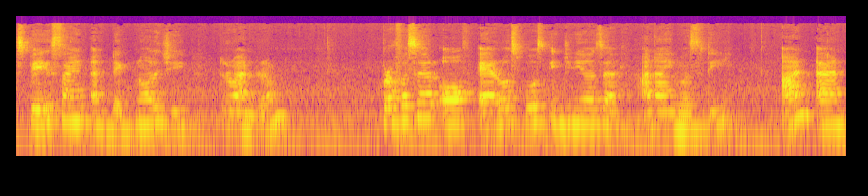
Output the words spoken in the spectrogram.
Space Science and Technology Trivandrum, professor of aerospace engineers at Anna University, and an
